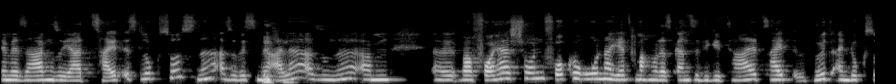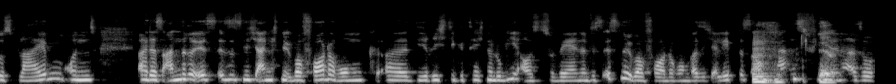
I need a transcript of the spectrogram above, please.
wenn wir sagen, so ja, Zeit ist Luxus, ne? Also wissen wir alle, also ne, ähm, äh, war vorher schon vor Corona, jetzt machen wir das Ganze digital. Zeit wird ein Luxus bleiben und äh, das andere ist, ist es nicht eigentlich eine Überforderung, äh, die richtige Technologie auszuwählen? Und es ist eine Überforderung. Also ich erlebe das auch mhm. ganz viel. Ja. Also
